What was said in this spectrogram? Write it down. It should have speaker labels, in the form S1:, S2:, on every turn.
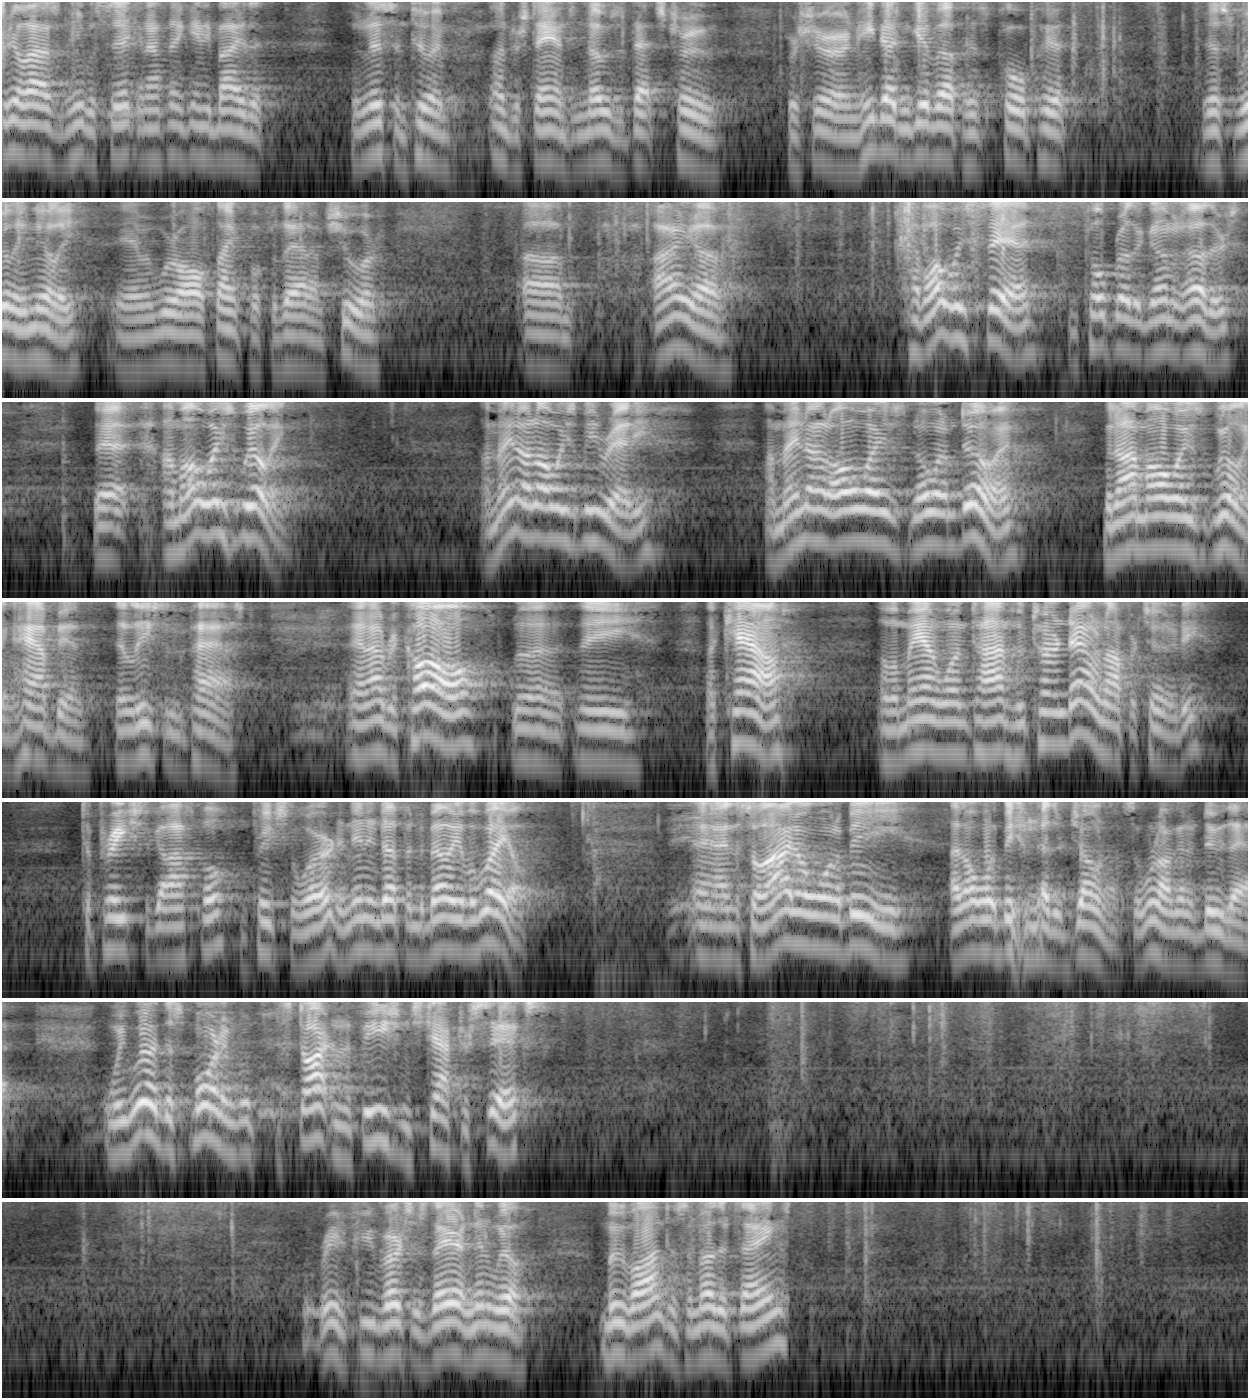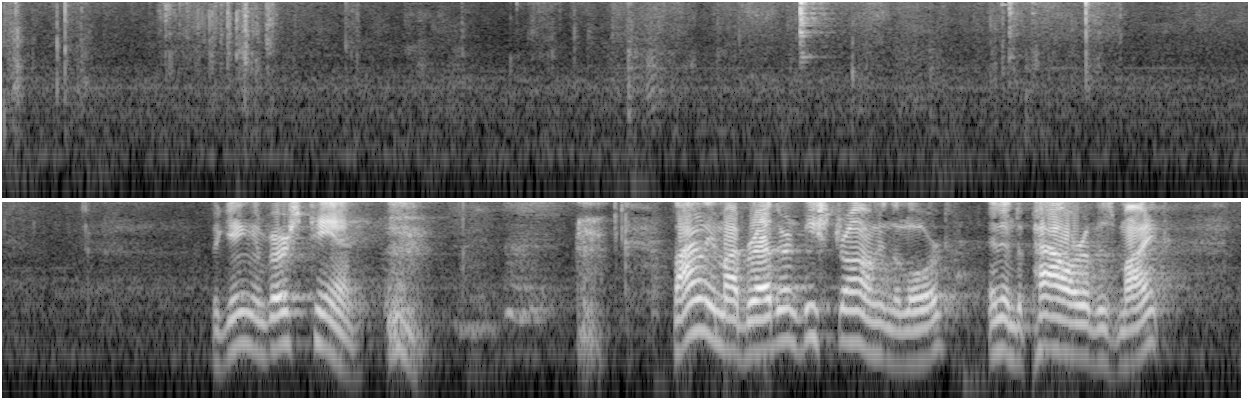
S1: realizing he was sick, and I think anybody that listened to him understands and knows that that's true for sure. And he doesn't give up his pulpit just willy nilly, and we're all thankful for that, I'm sure. Um, I uh, have always said, and told Brother Gum and others, that I'm always willing. I may not always be ready. I may not always know what I'm doing, but I'm always willing, have been, at least in the past. And I recall the, the account of a man one time who turned down an opportunity to preach the gospel and preach the word and ended up in the belly of a whale. And so I don't want to be I don't want to be another Jonah, so we're not going to do that. We would this morning we'll start in Ephesians chapter 6. We'll read a few verses there and then we'll move on to some other things. Beginning in verse 10. Finally, my brethren, be strong in the Lord and in the power of his might.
